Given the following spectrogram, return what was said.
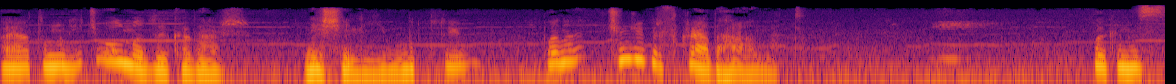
hayatımın hiç olmadığı kadar neşeliyim, mutluyum. Bana üçüncü bir fıkra daha anlat. Bakınız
